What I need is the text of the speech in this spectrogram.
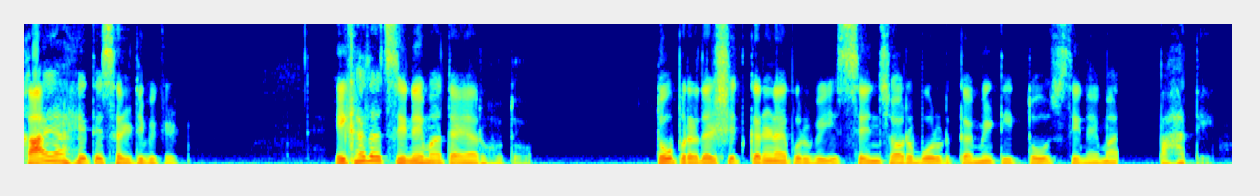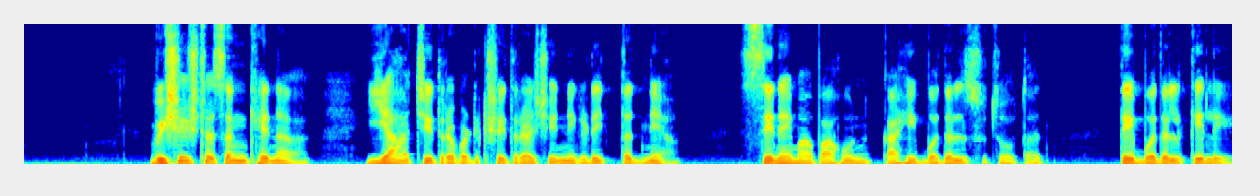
काय आहे ते सर्टिफिकेट? एखादा सिनेमा तयार होतो. तो प्रदर्शित करण्यापूर्वी सेन्सॉर बोर्ड कमिटी तो सिनेमा पाहते. विशिष्ट संख्येनं या चित्रपट क्षेत्राशी निगडीत तज्ज्ञ सिनेमा पाहून काही बदल सुचवतात. ते बदल केले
